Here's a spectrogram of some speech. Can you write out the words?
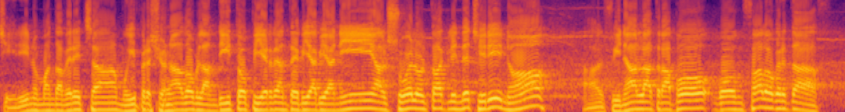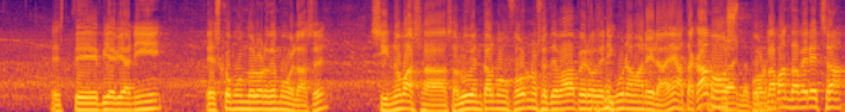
Chirino manda derecha, muy presionado, blandito, pierde ante Viavianí, al suelo el tackling de Chirino. Al final la atrapó Gonzalo Cretaz. Este Viavianí es como un dolor de muelas, ¿eh? Si no vas a salud en Monfort no se te va, pero de ninguna manera, ¿eh? Atacamos por la banda derecha.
